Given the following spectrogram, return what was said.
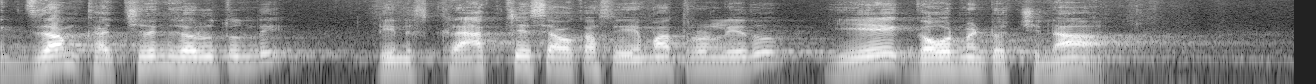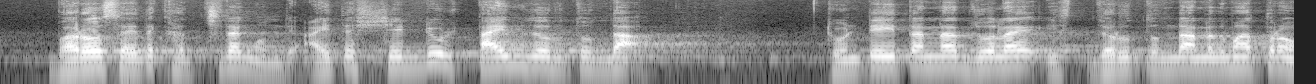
ఎగ్జామ్ ఖచ్చితంగా జరుగుతుంది. దీన్ని స్క్రాప్ చేసే అవకాశం ఏమాత్రం లేదు. ఏ గవర్నమెంట్ వచ్చినా భరోసా అయితే ఖచ్చితంగా ఉంది. అయితే షెడ్యూల్ టైం జరుగుతుందా? ట్వంటీ ఎయిత్ అన్న జూలై జరుగుతుందా అన్నది మాత్రం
